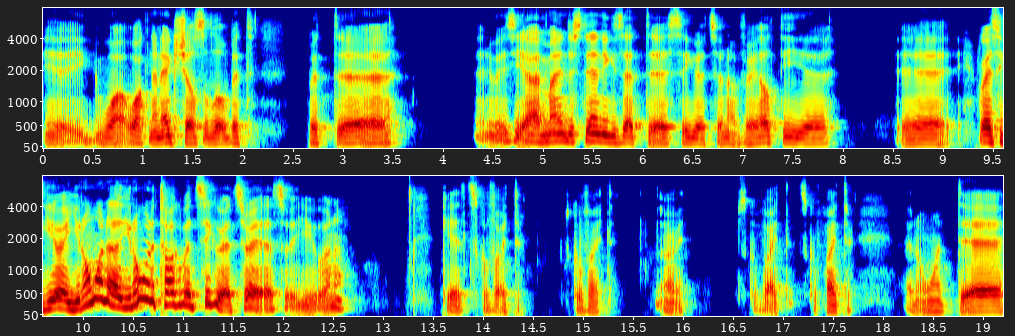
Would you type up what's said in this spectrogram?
walking on eggshells a little bit. But uh, anyways, yeah, my understanding is that uh, cigarettes are not very healthy. Uh, uh, right, so you don't want to you don't want to talk about cigarettes, right? That's what you wanna. Okay, let's go weiter. Let's go weiter. All right, let's go weiter. Let's go weiter. I don't want. Uh,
